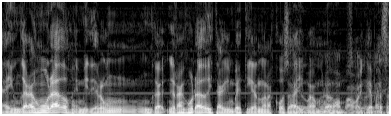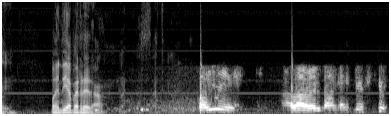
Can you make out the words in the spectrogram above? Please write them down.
Hay un gran jurado, emitieron un, un gra- gran jurado y están investigando unas cosas ahí. Seguro, Vamos, vamos a ver qué pasa. sí. Buen día, Perrera. Oye, a la verdad que es que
